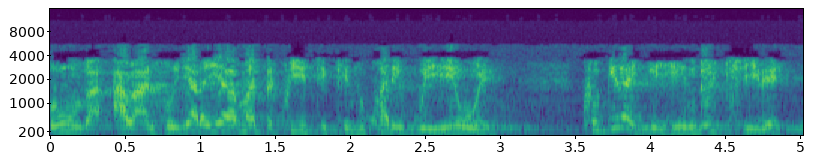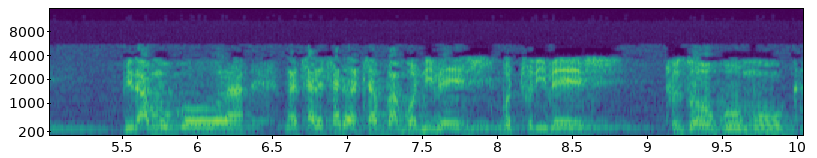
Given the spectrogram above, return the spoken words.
umva abantu yari yaramaze kwita ikintu ko ari bwiwe kugira gihindukire biramugora na cyane cyane bacavuga ngo ni benshi ngo turi benshi tuzogumuka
